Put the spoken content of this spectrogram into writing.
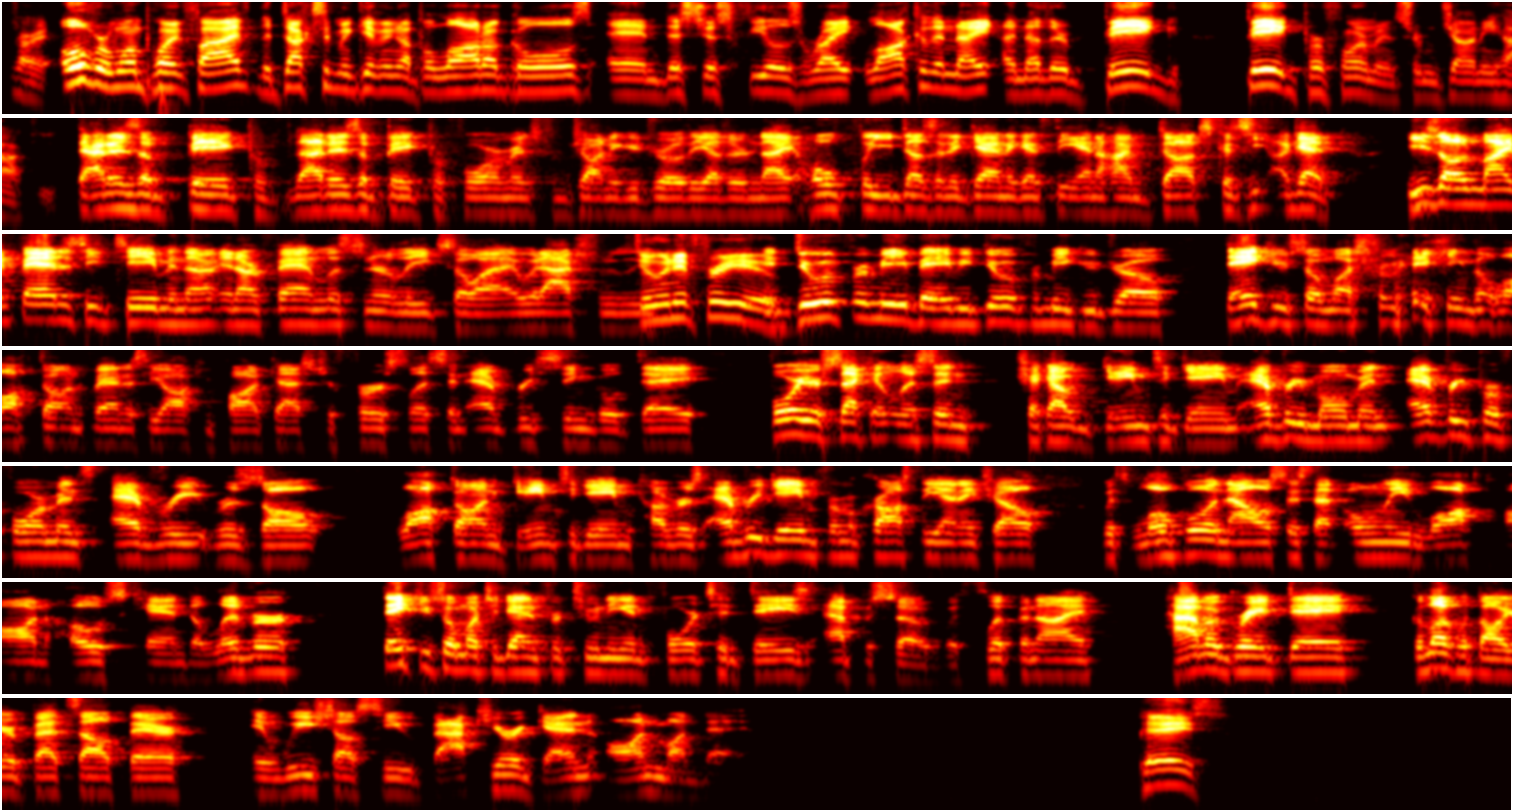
sorry, over 1.5. The Ducks have been giving up a lot of goals, and this just feels right. Lock of the night, another big, big performance from Johnny Hockey. That is a big that is a big performance from Johnny Gaudreau the other night. Hopefully he does it again against the Anaheim Ducks because he again he's on my fantasy team in our in our fan listener league. So I would actually doing it for you. Do it for me, baby. Do it for me, Gaudreau. Thank you so much for making the Locked On Fantasy Hockey Podcast your first listen every single day. For your second listen, check out Game to Game. Every moment, every performance, every result. Locked on Game to Game covers every game from across the NHL with local analysis that only Locked On hosts can deliver. Thank you so much again for tuning in for today's episode with Flip and I. Have a great day. Good luck with all your bets out there, and we shall see you back here again on Monday. Peace.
